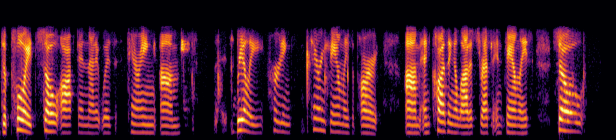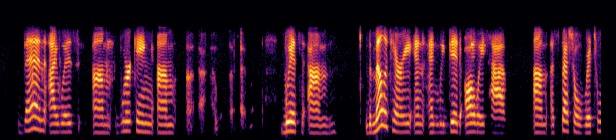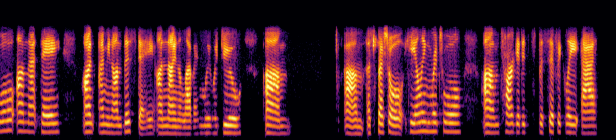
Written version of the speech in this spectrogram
deployed so often that it was tearing, um, really hurting, tearing families apart um, and causing a lot of stress in families. So then I was um, working um, uh, uh, with um, the military, and and we did always have um, a special ritual on that day. On I mean on this day on nine eleven, we would do um, um, a special healing ritual um, targeted specifically at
